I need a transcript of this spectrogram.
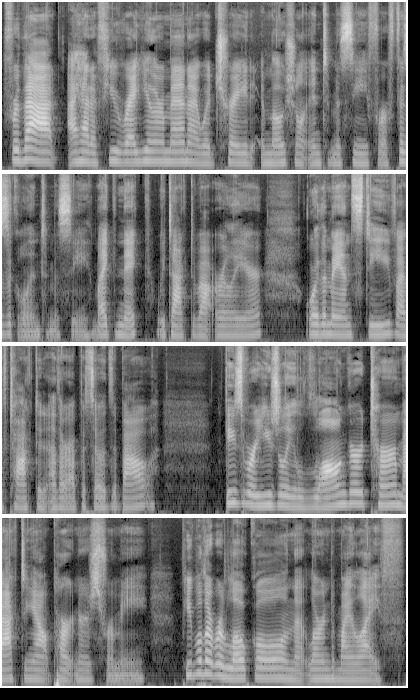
For that, I had a few regular men I would trade emotional intimacy for physical intimacy, like Nick, we talked about earlier, or the man Steve, I've talked in other episodes about. These were usually longer term acting out partners for me, people that were local and that learned my life.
